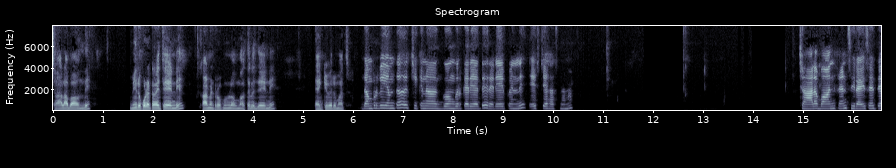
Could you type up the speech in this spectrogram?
చాలా బాగుంది. మీరు కూడా ట్రై చేయండి. కామెంట్ రూపంలో మాకు తెలియజేయండి. థ్యాంక్ యూ వెరీ మచ్ దంపుడు బియ్యంతో చికెన్ గోంగూర కర్రీ అయితే రెడీ అయిపోయింది. టేస్ట్ చేసేస్తున్నాను. చాలా బాగుంది ఫ్రెండ్స్. ఈ రైస్ అయితే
